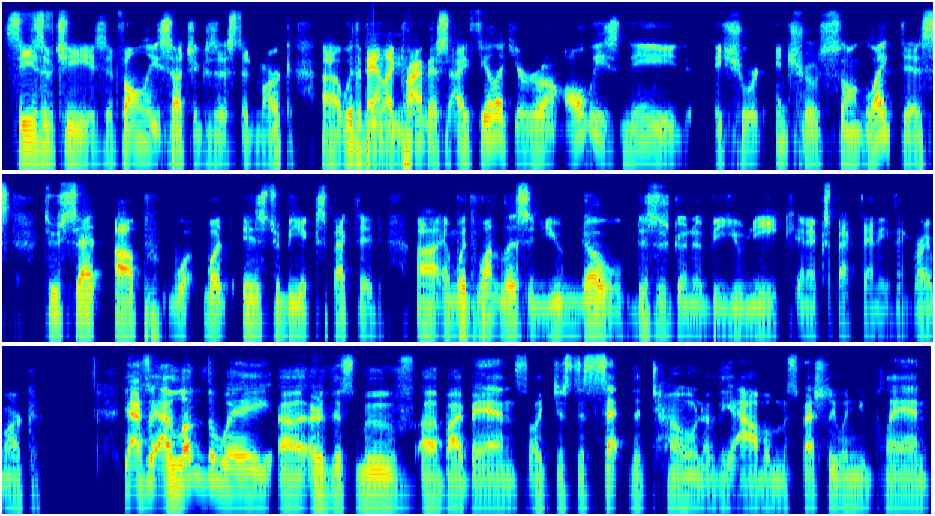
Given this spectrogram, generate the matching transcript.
Seas of Cheese, if only such existed, Mark. Uh, with a band like Mhm. Primus, I feel like you're going to always need a short intro song like this to set up what, what is to be expected. Uh, and with one listen, you know this is going to be unique and expect anything, right, Mark? Yeah, absolutely. I love the way uh, or this move uh, by bands, like just to set the tone of the album, especially when you plan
